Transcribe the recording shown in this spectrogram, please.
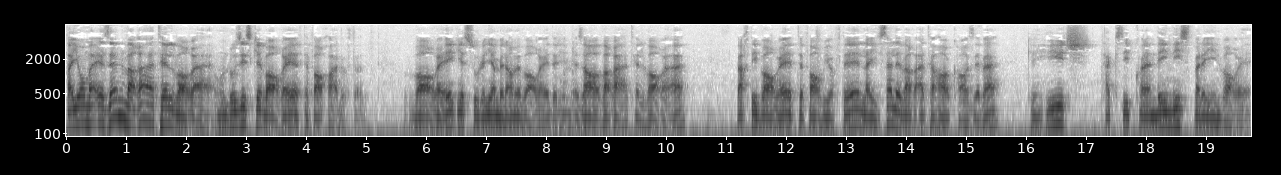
فیوم ازن وقعت الواقع. اون روزی است که واقعه اتفاق خواهد افتاد. واقعه که سوره هم به نام واقعه داریم. ازا وقعت الواقعه وقتی واقعه اتفاق بیفته لیس لوقعتها کاذبه که هیچ تکذیب کننده ای نیست برای این واقعه.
